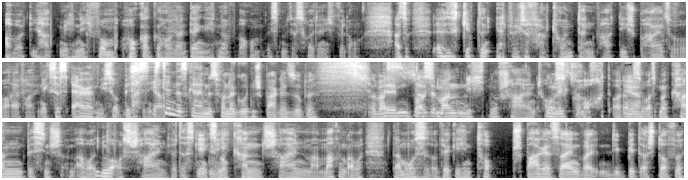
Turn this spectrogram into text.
aber die hat mich nicht vom Hocker gehauen. Dann denke ich nur, warum ist mir das heute nicht gelungen? Also es gibt dann irgendwelche Faktoren, dann war die Spargelsuppe einfach nichts. Das ärgert mich so ein bisschen. Was ist ja. denn das Geheimnis von einer guten Spargelsuppe? Was ähm, sollte man, man nicht nur Schalen auskocht oder ja. sowas. Man kann ein bisschen, aber nur aus Schalen wird das nichts. Man kann Schalen mal machen, aber da muss es wirklich ein Top Spargel sein, weil die Bitterstoffe,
